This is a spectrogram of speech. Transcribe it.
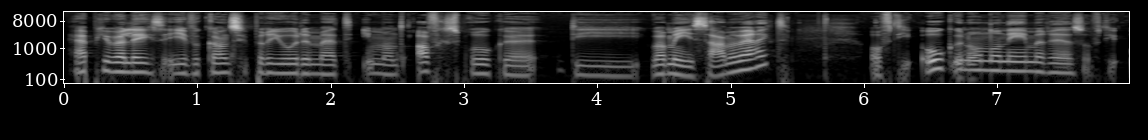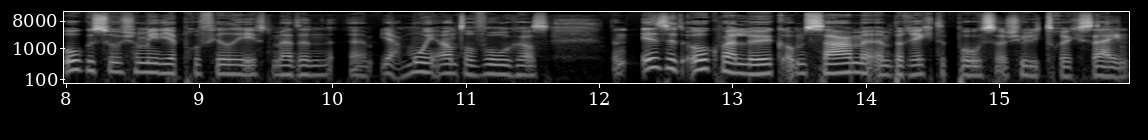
Heb je wellicht in je vakantieperiode met iemand afgesproken die, waarmee je samenwerkt? Of die ook een ondernemer is, of die ook een social media profiel heeft met een uh, ja, mooi aantal volgers, dan is het ook wel leuk om samen een bericht te posten als jullie terug zijn.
